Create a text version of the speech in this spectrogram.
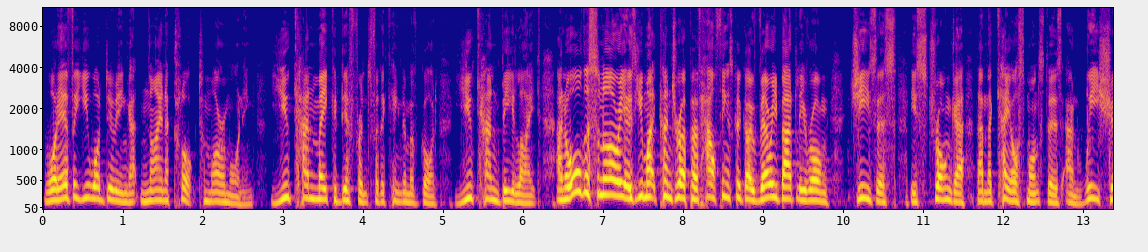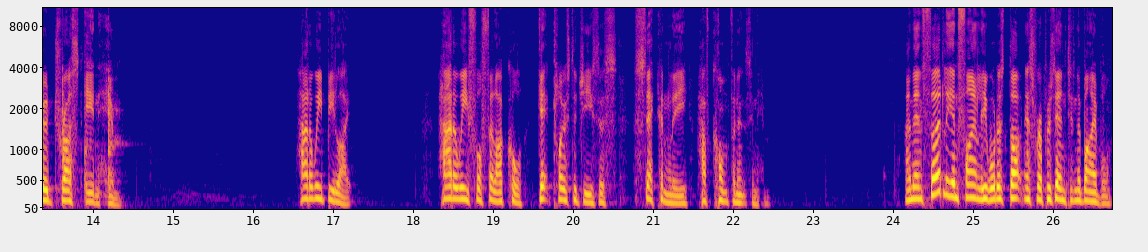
Whatever you are doing at nine o'clock tomorrow morning, you can make a difference for the kingdom of God. You can be light. And all the scenarios you might conjure up of how things could go very badly wrong, Jesus is stronger than the chaos monsters, and we should trust in him. How do we be light? How do we fulfill our call? Get close to Jesus. Secondly, have confidence in him. And then, thirdly and finally, what does darkness represent in the Bible?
